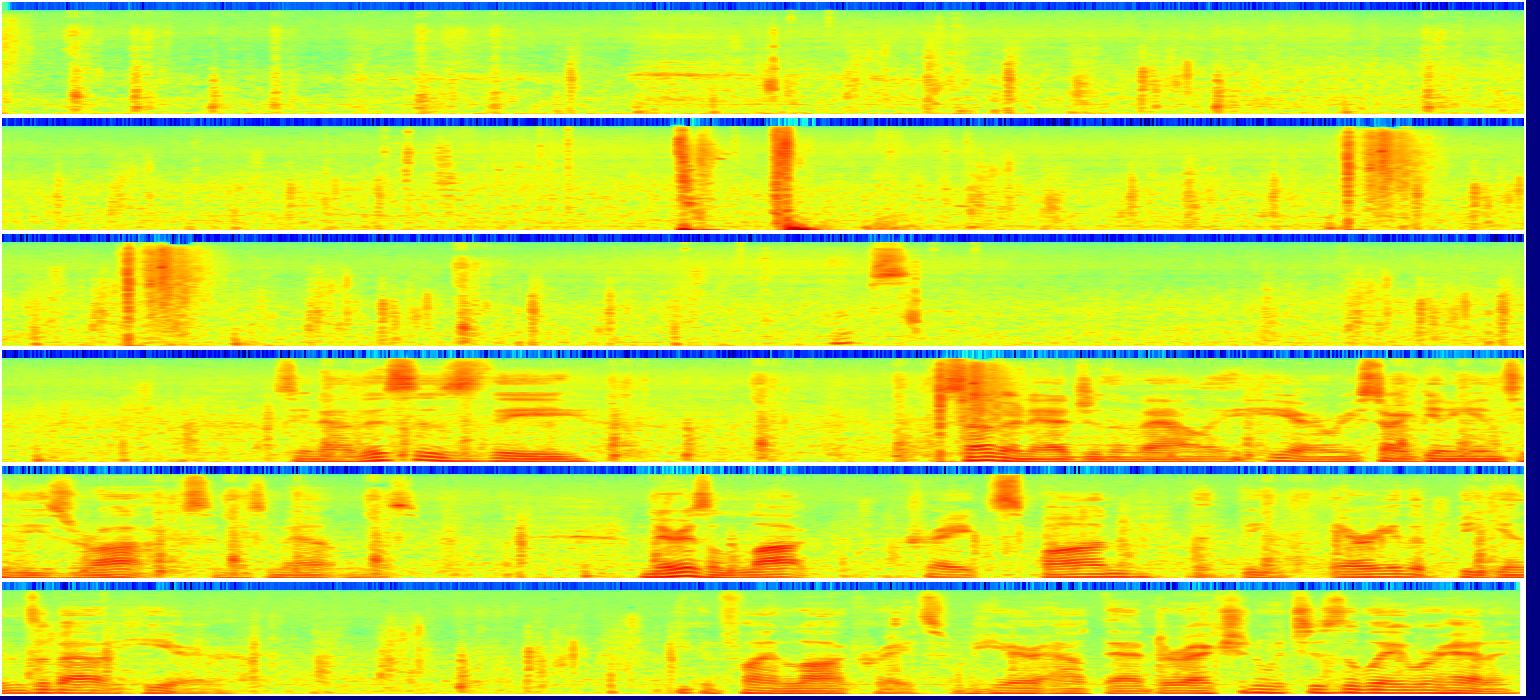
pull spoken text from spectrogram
this is the southern edge of the valley here where you start getting into these rocks and these mountains. And there is a lock crate spawn that be area that begins about here. You can find lock crates from here out that direction, which is the way we're heading.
